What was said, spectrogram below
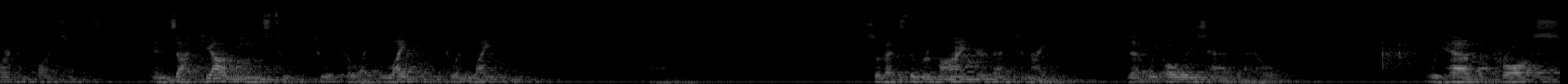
Parki Partsuns. And Zakia means to, to, to like lighten, to enlighten. So that's the reminder that tonight that we always have that hope. We have the cross.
